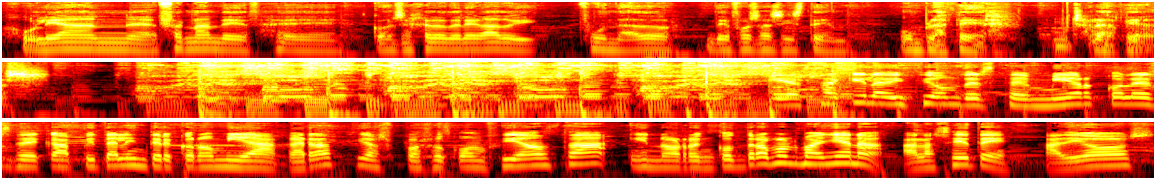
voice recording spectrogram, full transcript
Julián eh, Fernández, eh, consejero delegado y fundador de Fosa System. Un placer. Muchas gracias. La edición de este miércoles de Capital Intereconomía. Gracias por su confianza y nos reencontramos mañana a las 7. Adiós.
